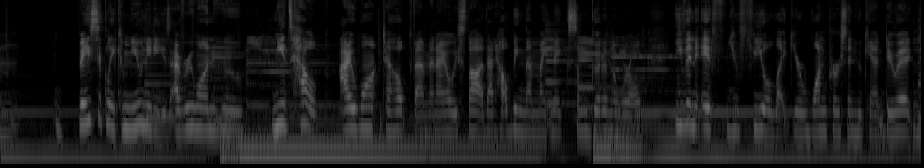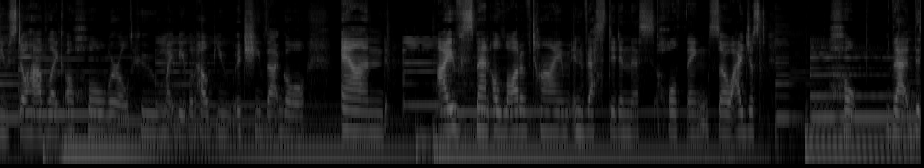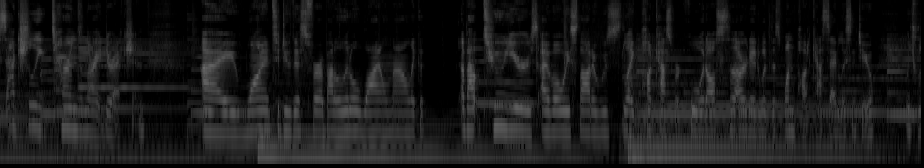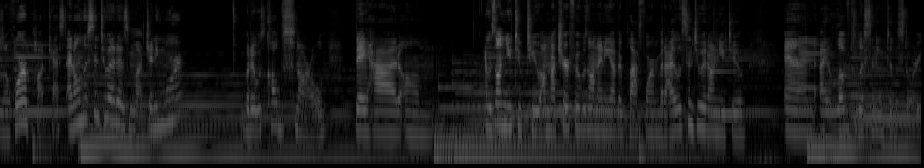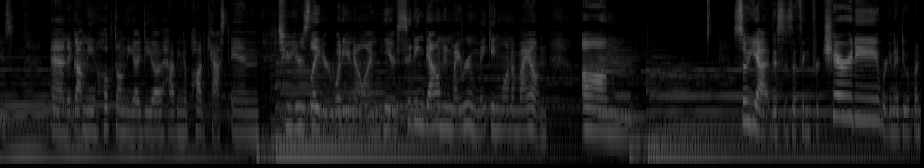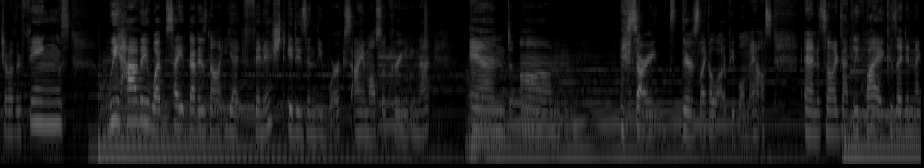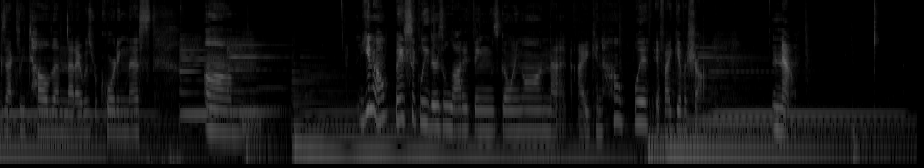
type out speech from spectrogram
basically communities everyone who needs help i want to help them and i always thought that helping them might make some good in the world even if you feel like you're one person who can't do it, you still have like a whole world who might be able to help you achieve that goal. And I've spent a lot of time invested in this whole thing, so I just hope that this actually turns in the right direction. I wanted to do this for about a little while now, like a about two years, I've always thought it was like podcasts were cool. It all started with this one podcast I listened to, which was a horror podcast. I don't listen to it as much anymore, but it was called Snarled. They had, um, it was on YouTube too. I'm not sure if it was on any other platform, but I listened to it on YouTube and I loved listening to the stories. And it got me hooked on the idea of having a podcast. And two years later, what do you know? I'm here sitting down in my room making one of my own um so yeah, this is a thing for charity. We're going to do a bunch of other things. We have a website that is not yet finished. It is in the works. I am also creating that. And um sorry, there's like a lot of people in my house and it's not exactly quiet cuz I didn't exactly tell them that I was recording this. Um you know, basically, there's a lot of things going on that I can help with if I give a shot. Now,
